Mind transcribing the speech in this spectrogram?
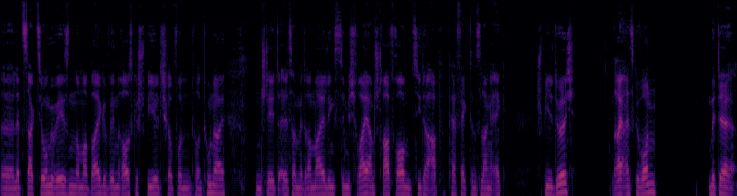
äh, letzte Aktion gewesen, nochmal Ballgewinn, rausgespielt, ich glaube von, von Tunai. Dann steht Elsa mit Ramay links ziemlich frei am Strafraum, zieht er ab, perfekt ins lange Eck. Spiel durch, 3-1 gewonnen. Mit der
